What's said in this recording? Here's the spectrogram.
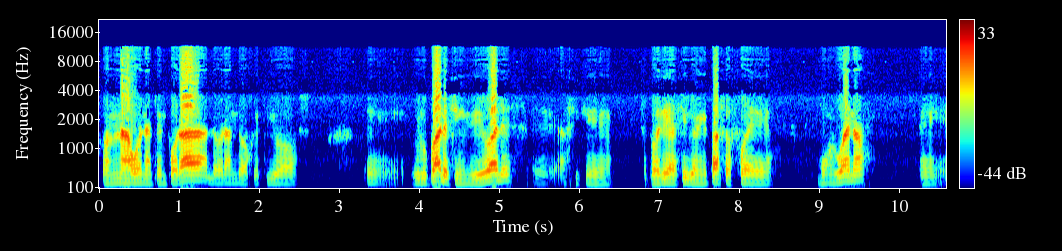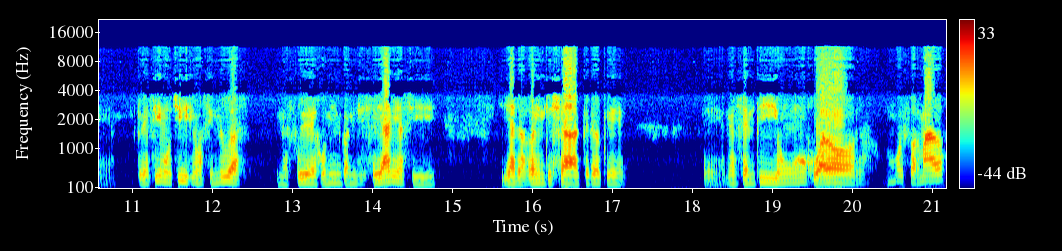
con una buena temporada, logrando objetivos eh, grupales e individuales. así que se podría decir que mi paso fue muy bueno. Crecí muchísimo, sin dudas. Me fui de Junín con 16 años y, y a los 20 ya creo que eh, me sentí un, jugador muy formado,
